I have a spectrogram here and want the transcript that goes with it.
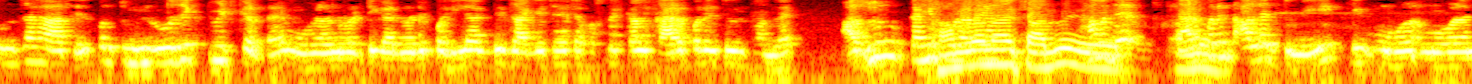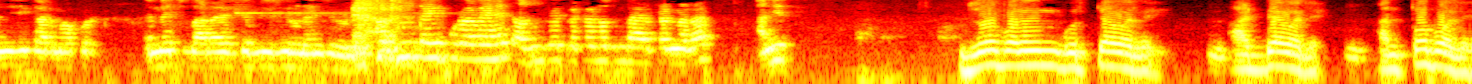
तुमचा हा असेल पण तुम्ही रोज एक ट्विट करताय मोहळांवर टीका म्हणजे पहिल्या अगदी जागेच्या ह्याच्यापासून काल कारपर्यंत येऊन थांबलाय. अजून काही नाही चालू हा म्हणजे आहे कारपर्यंत आलात तुम्ही की मोह- मोहळांनी जी कार वापर एम एच बारा S W zero nine zero nine. अजून काही पुरावे आहेत? अजून काही प्रकरणातून बाहेर काढणार आहात? आणि जोपर्यंत गुत्त्यावाले अड्ड्यावाले आणि पबवाले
